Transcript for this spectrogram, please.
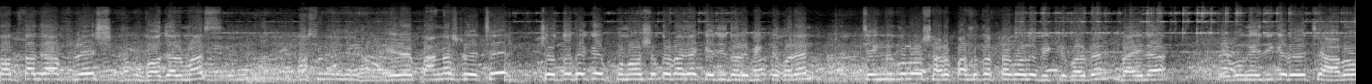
তত্তাজা, ফ্রেশ গজার মাছ। এর পাঙ্গাস রয়েছে, চোদ্দ থেকে পনেরোশো টাকা কেজি দরে বিক্রি করেন। চেংড়িগুলো সাড়ে পাঁচ হাজার টাকা হলে বিক্রি করবেন, বাইলা। এবং এইদিকে রয়েছে আরও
